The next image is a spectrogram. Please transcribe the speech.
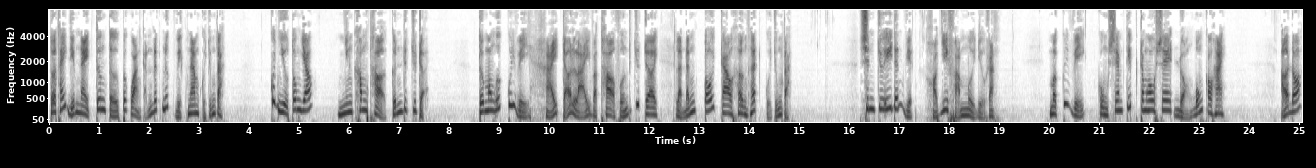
Tôi thấy điểm này tương tự với hoàn cảnh đất nước Việt Nam của chúng ta. Có nhiều tôn giáo, nhưng không thờ kính Đức Chúa Trời. Tôi mong ước quý vị hãy trở lại và thờ phượng Đức Chúa Trời là đấng tối cao hơn hết của chúng ta. Xin chú ý đến việc họ vi phạm 10 điều răn. Mời quý vị cùng xem tiếp trong ô OC đoạn 4 câu 2. Ở đó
